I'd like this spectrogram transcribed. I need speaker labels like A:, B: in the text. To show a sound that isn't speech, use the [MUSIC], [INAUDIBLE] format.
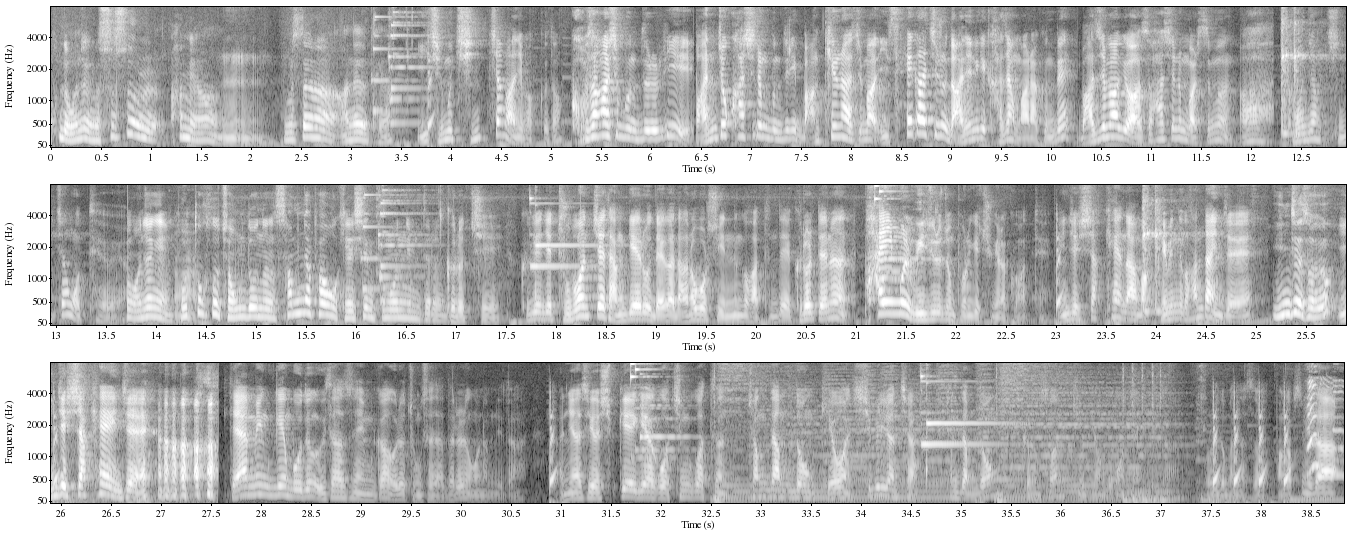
A: 어 근데 원장님 수술하면
B: 음, 음.
A: 울세라 안 해도 돼요?
B: 이 질문 진짜 많이 받거든. 거상하신 분들이 만족하시는 분들이 많기는 하지만 이 세 가지로 나뉘는 게 가장 많아. 근데 마지막에 와서 하시는 말씀은 아, 그 원장 진짜 못해요.
A: 원장님
B: 어.
A: 보톡스 정도는 섭렵하고 계신 부모님들은
B: 그렇지. 그게 이제 두 번째 단계로 내가 나눠볼 수 있는 것 같은데 그럴 때는 파임을 위주로 좀 보는 게 중요할 것 같아. 이제 시작해. 나 막 재밌는 거 한다 이제.
A: 인제서요?
B: 이제 시작해 이제. [LAUGHS] 대한민국의 모든 의사 선생님과 의료 종사자들을 응원합니다. 안녕하세요. 쉽게 얘기하고 친구 같은 청담동 개원 11년차 청담동 금손 김형국 원장입니다. 오늘도 만나서 반갑습니다.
